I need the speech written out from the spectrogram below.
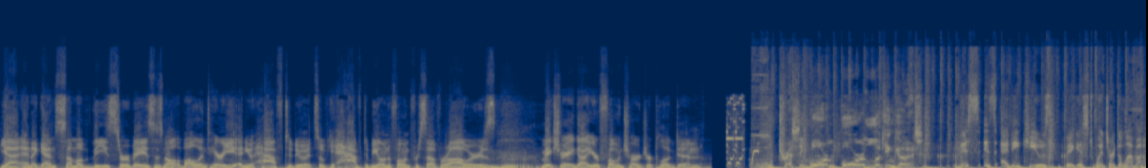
Yeah, and again, some of these surveys is not voluntary and you have to do it. So if you have to be on the phone for several hours, mm-hmm. make sure you got your phone charger plugged in. Dressing warm or looking good. This is Eddie Q's biggest winter dilemma.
